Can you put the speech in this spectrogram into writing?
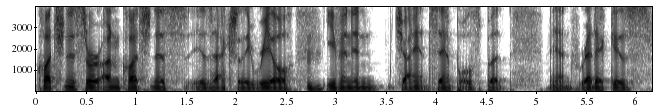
clutchness or unclutchness is actually real, mm-hmm. even in giant samples. But man, Reddick is,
